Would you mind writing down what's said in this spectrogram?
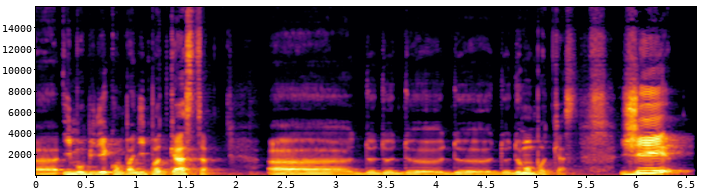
euh, Immobilier Compagnie Podcast euh, de, mon podcast. J'ai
